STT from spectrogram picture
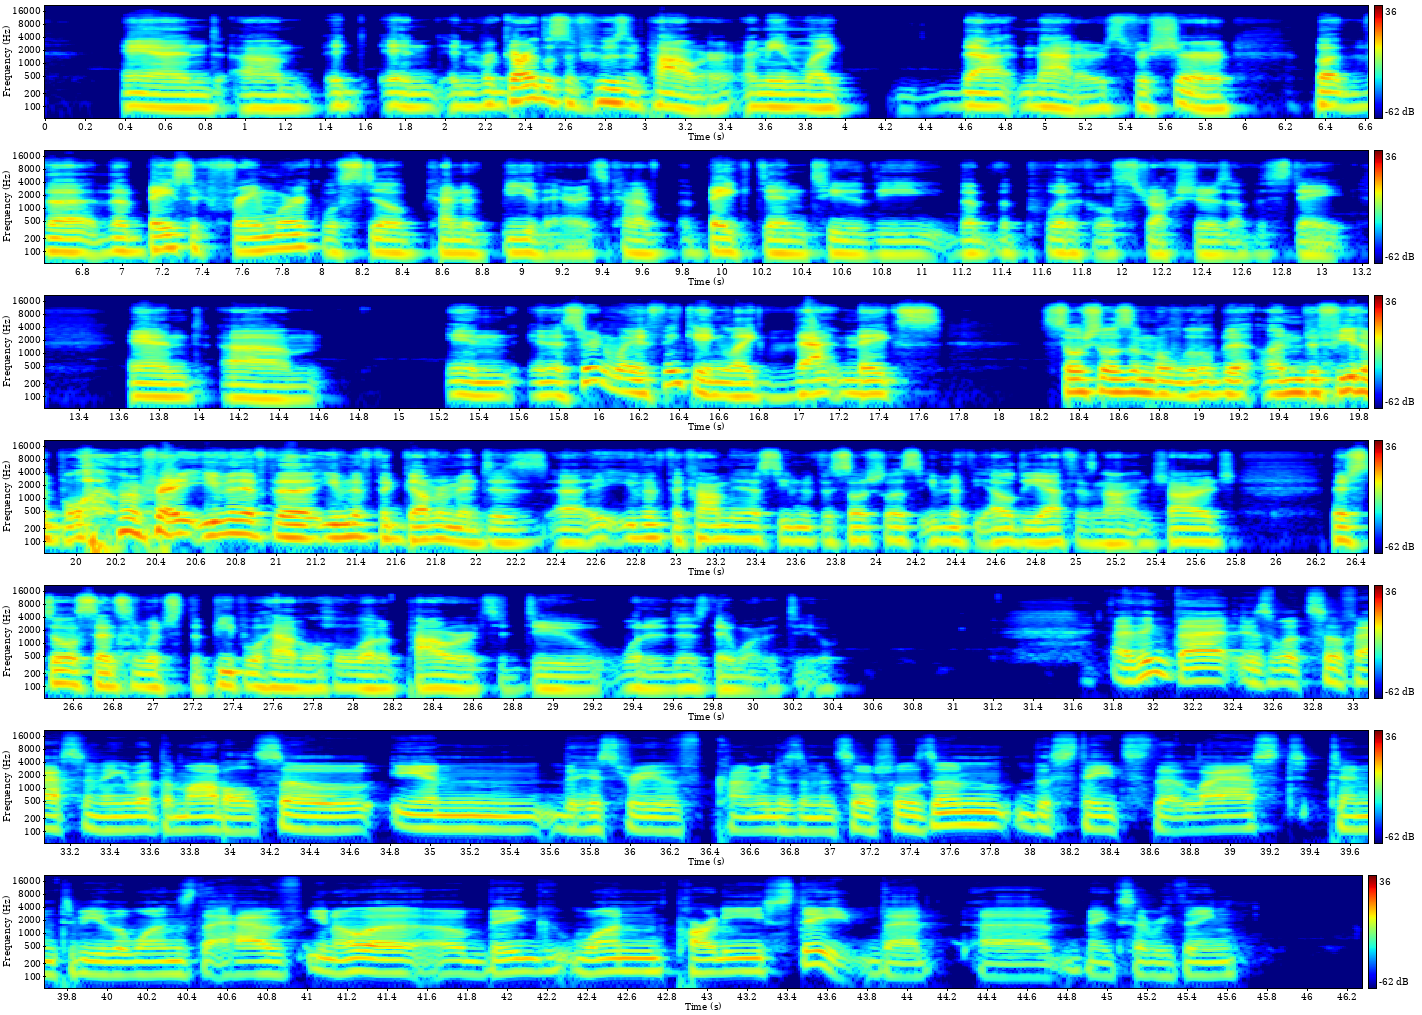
and um, it, and and regardless of who's in power, I mean, like that matters for sure but the the basic framework will still kind of be there. It's kind of baked into the the, the political structures of the state, and um, in in a certain way of thinking, like that makes socialism a little bit undefeatable, right? Even if the even if the government is, uh, even if the communists, even if the socialists, even if the LDF is not in charge, there's still a sense in which the people have a whole lot of power to do what it is they want to do. I think that is what's so fascinating about the model. So, in the history of communism and socialism, the states that last tend to be the ones that have, you know, a, a big one party state that uh, makes everything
